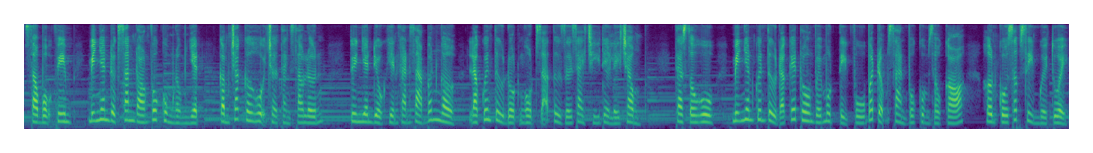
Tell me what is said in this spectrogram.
Sau bộ phim, mỹ nhân được săn đón vô cùng nồng nhiệt, cầm chắc cơ hội trở thành sao lớn. Tuy nhiên điều khiến khán giả bất ngờ là Quyên Tử đột ngột dã từ giới giải trí để lấy chồng. Theo Sohu, mỹ nhân Quyên Tử đã kết hôn với một tỷ phú bất động sản vô cùng giàu có, hơn cô sắp xỉ 10 tuổi.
